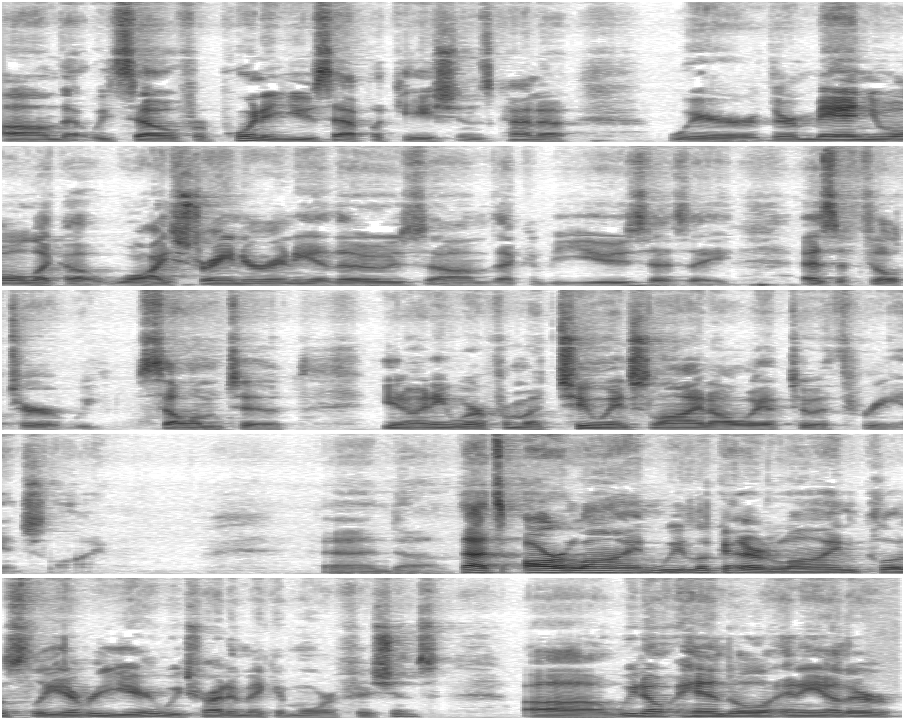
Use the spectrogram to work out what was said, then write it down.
um, that we sell for point of use applications, kind of where they're manual, like a Y strainer, any of those um, that could be used as a as a filter. We sell them to you know, anywhere from a two inch line all the way up to a three inch line. And uh, that's our line. We look at our line closely every year. We try to make it more efficient. Uh, we don't handle any other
